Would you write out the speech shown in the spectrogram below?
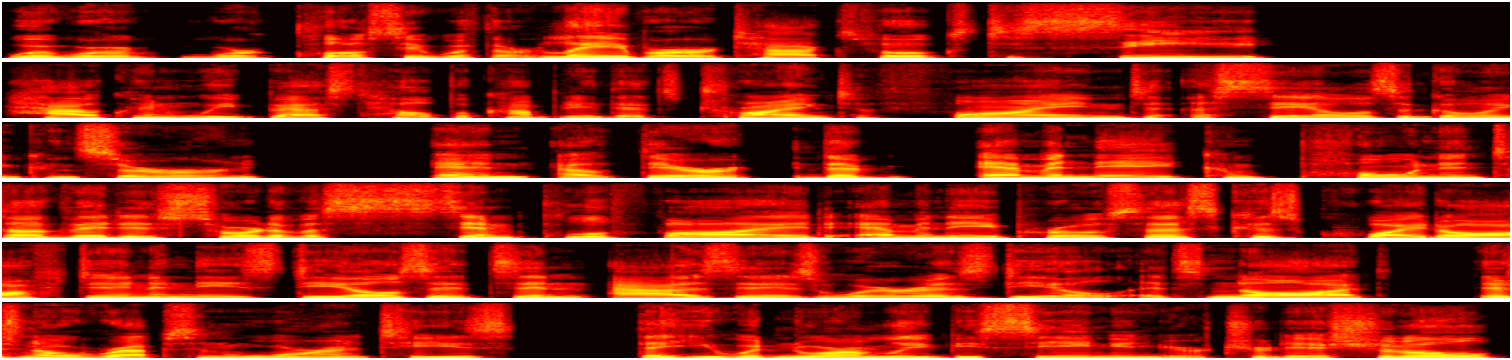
We will work closely with our labor or tax folks to see how can we best help a company that's trying to find a sale as a going concern and out there the m&a component of it is sort of a simplified m&a process because quite often in these deals it's an as is where is deal it's not there's no reps and warranties that you would normally be seeing in your traditional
